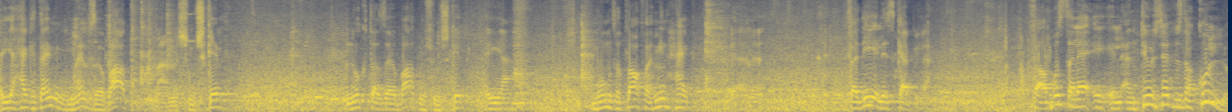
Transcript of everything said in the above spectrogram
أي حاجة تاني؟ ومال زي بعض. ما مش مشكلة. نكتة زي بعض مش مشكلة. إيه يعني؟ المهم تطلعوا فاهمين حاجة. يعني فدي ال scapula. فأبص ألاقي ال anterior surface ده كله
